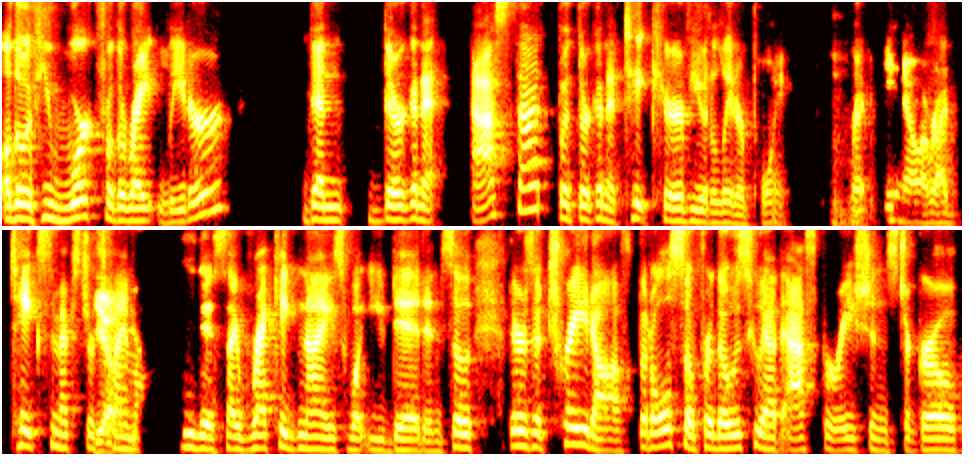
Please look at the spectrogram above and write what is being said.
although if you work for the right leader then they're going to ask that but they're going to take care of you at a later point mm-hmm. right you know around take some extra yeah. time do this i recognize what you did. And so there's a trade-off but also for those who have aspirations to grow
